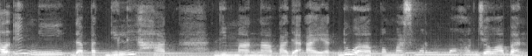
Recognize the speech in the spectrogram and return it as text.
Hal ini dapat dilihat di mana pada ayat 2 pemazmur memohon jawaban.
